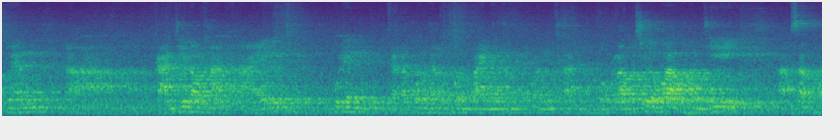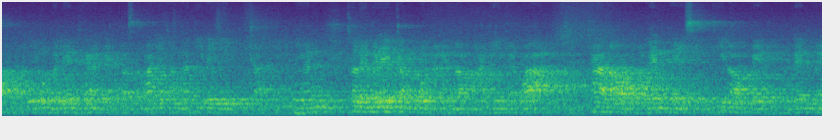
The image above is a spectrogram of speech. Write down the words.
เพราะฉะนั้นการที่เราขาดหายผู้เล่นแต่ละคนแต่ละคนไปในตำแหน่งวันสำคัญผมเราเชื่อว่าคนที่ซัพพอร์ตหรือลงไปเล่นแทนเนี่ยก็สามารถที่จะทำหน้าที่ได้ดีเหมือนกันเพราะฉะนั้นก็เลยไม่ได้ ที่เราเป็นเล่นใน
